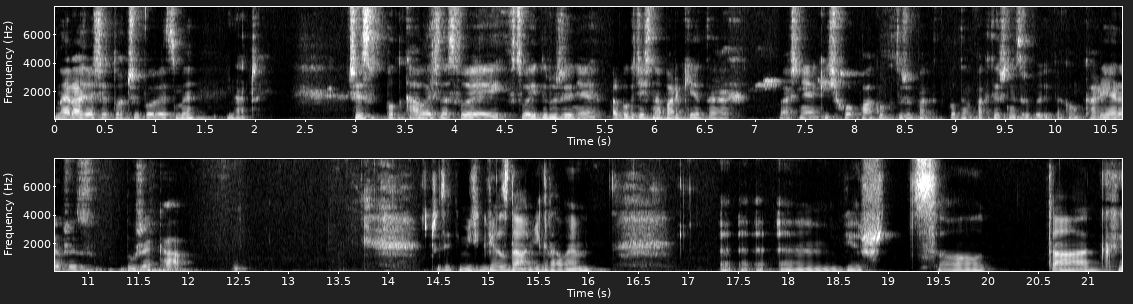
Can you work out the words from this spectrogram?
na razie się toczy, powiedzmy. Inaczej. Czy spotkałeś na swojej, w swojej drużynie albo gdzieś na parkietach właśnie jakichś chłopaków, którzy pak, potem faktycznie zrobili taką karierę przez duże K? Czy z jakimiś gwiazdami grałem? E, e, e, e wiesz co tak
